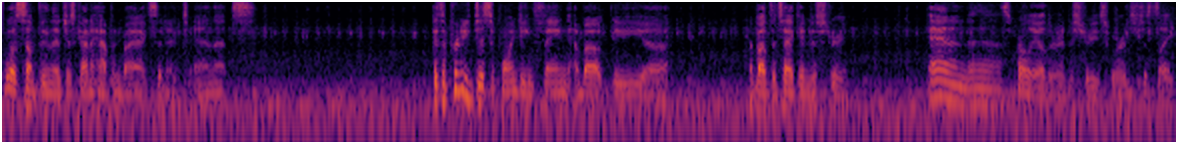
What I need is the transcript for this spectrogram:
was something that just kind of happened by accident, and that's it's a pretty disappointing thing about the uh, about the tech industry and uh, it's probably other industries where it's just like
